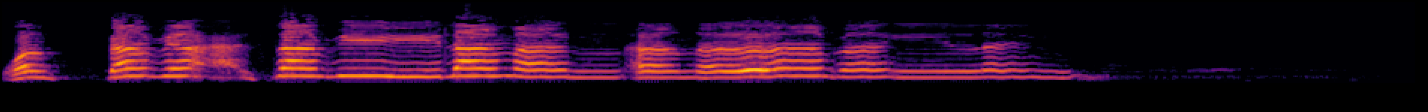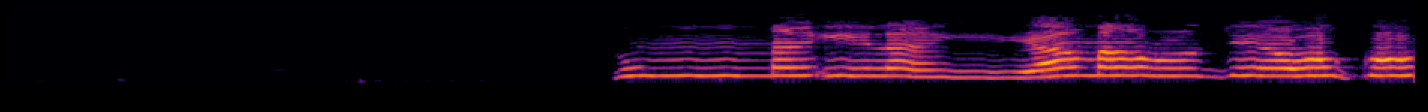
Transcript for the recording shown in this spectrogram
واتبع سبيل من أناب إليه ثم إلي مرجعكم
